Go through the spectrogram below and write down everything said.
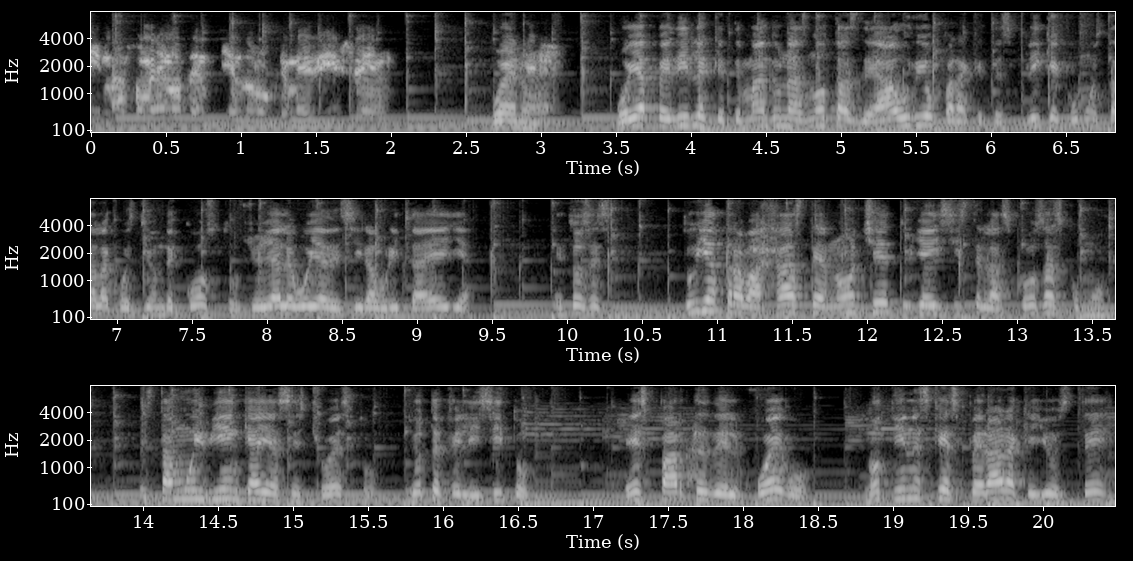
y más o menos entiendo lo que me dicen. Bueno, voy a pedirle que te mande unas notas de audio para que te explique cómo está la cuestión de costos. Yo ya le voy a decir ahorita a ella. Entonces, tú ya trabajaste anoche, tú ya hiciste las cosas como... Está muy bien que hayas hecho esto. Yo te felicito. Es parte del juego. No tienes que esperar a que yo esté,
